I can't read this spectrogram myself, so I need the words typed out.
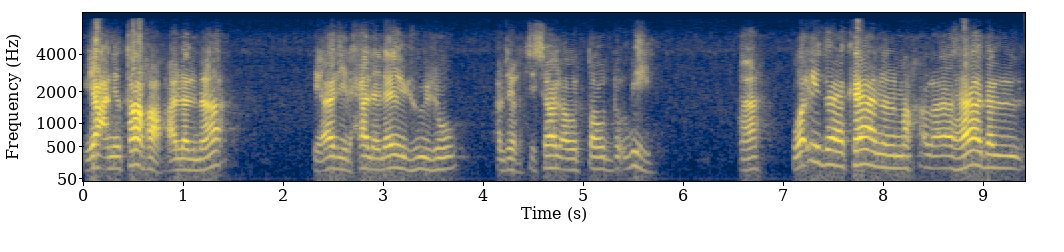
يعني طغى على الماء في هذه الحالة لا يجوز الاغتسال أو التوضؤ به. وإذا كان المخ... هذا ال...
